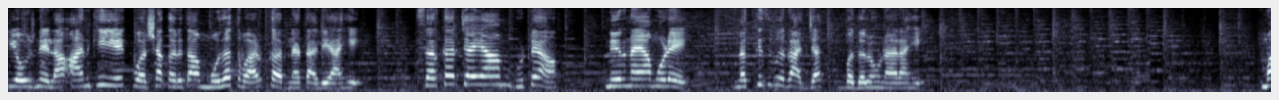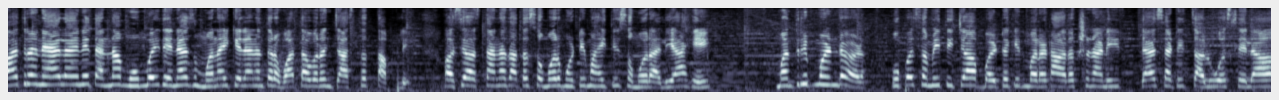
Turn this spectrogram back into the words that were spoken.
योजनेला आणखी एक वर्षाकरिता मुदतवाढ करण्यात आली आहे. सरकारच्या या घुट्या निर्णयामुळे नक्कीच राज्यात बदल होणार आहे. मात्र न्यायालयाने त्यांना मुंबईत येण्यास मनाई केल्यानंतर वातावरण जास्त तापले. असे असतानाच आता समोर मोठी माहिती समोर आली आहे. मंत्रिमंडळ उपसमितीच्या बैठकीत मराठा आरक्षण आणि त्यासाठी चालू असलेल्या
